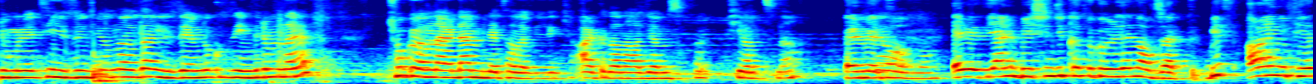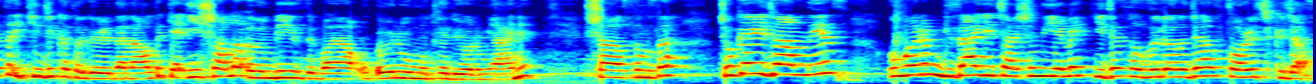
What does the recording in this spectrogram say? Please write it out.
Cumhuriyet'in 100. yılına özel %29 indirimle çok önlerden bilet alabildik arkadan alacağımız fi- fiyatına. Evet. Ne oldu? Evet yani 5. kategoriden alacaktık. Biz aynı fiyata 2. kategoriden aldık. Ya inşallah öndeyizdir bayağı öyle umut ediyorum yani. Şansımıza. Çok heyecanlıyız. Umarım güzel geçer. Şimdi yemek yiyeceğiz, hazırlanacağız, sonra çıkacağız.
